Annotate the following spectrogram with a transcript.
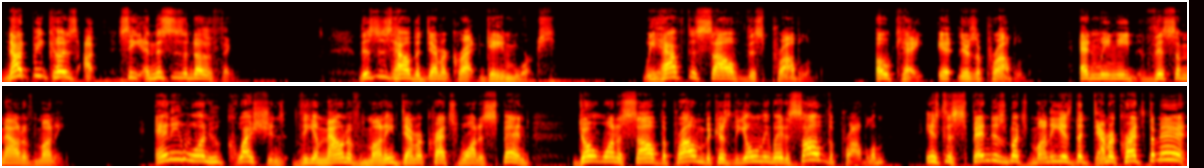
Not because, I, see, and this is another thing. This is how the Democrat game works. We have to solve this problem. Okay, it, there's a problem and we need this amount of money. Anyone who questions the amount of money Democrats want to spend don't want to solve the problem because the only way to solve the problem is to spend as much money as the Democrats demand.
